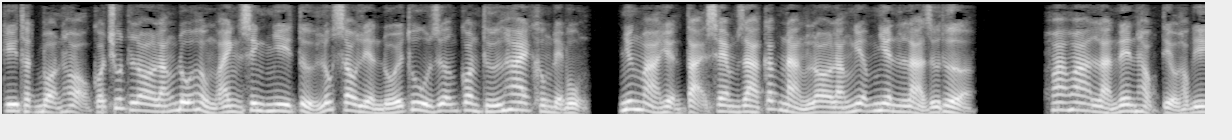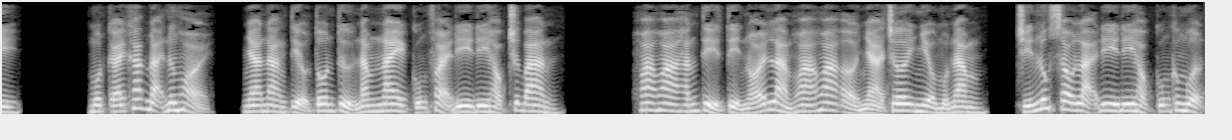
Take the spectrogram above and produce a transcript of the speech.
Kỳ thật bọn họ có chút lo lắng Đỗ Hồng Anh sinh nhi tử lúc sau liền đối thu dưỡng con thứ hai không để bụng, nhưng mà hiện tại xem ra các nàng lo lắng nghiệm nhiên là dư thừa. Hoa hoa là nên học tiểu học đi. Một cái khác đại nương hỏi, nhà nàng tiểu tôn tử năm nay cũng phải đi đi học trước ban. Hoa hoa hắn tỷ tỷ nói làm hoa hoa ở nhà chơi nhiều một năm, chín lúc sau lại đi đi học cũng không muộn,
